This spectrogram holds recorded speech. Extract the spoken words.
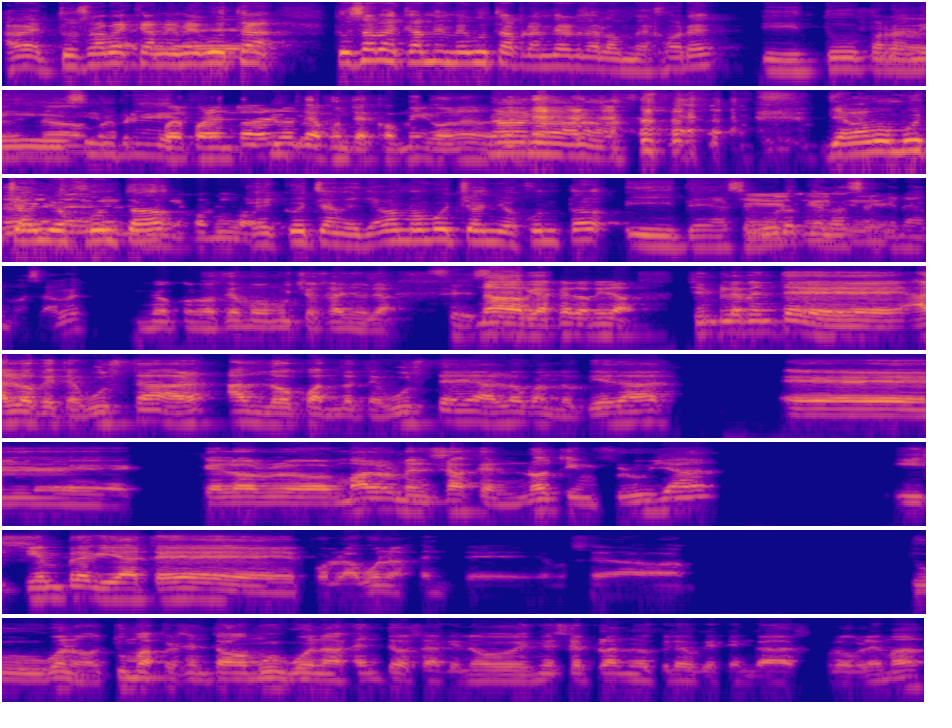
A ver, tú sabes que a mí me gusta, tú sabes que a mí me gusta aprender de los mejores y tú para mí pues, siempre. Pues, por entonces no te juntes conmigo, ¿no? No, no, no. llevamos muchos años juntos. Escúchame, llevamos muchos años juntos y te aseguro que lo seguiremos, ¿sabes? Nos conocemos muchos años ya. no, viajero, mira, simplemente haz lo que te gusta, hazlo cuando te guste, hazlo cuando quieras. Eh, que los malos mensajes no te influyan y siempre guíate por la buena gente. O sea, tú, bueno, tú me has presentado muy buena gente, o sea que no en ese plano no creo que tengas problemas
